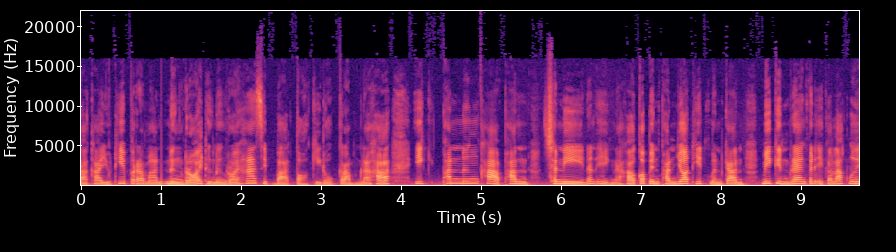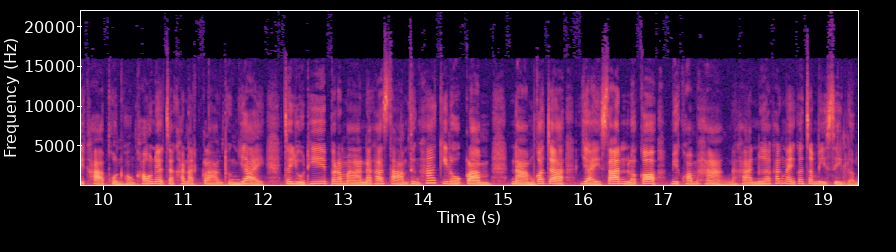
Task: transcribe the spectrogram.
ราคาอยู่ที่ประมาณ 100-150 บาทต่อกิโลกรัมนะคะ อีกพันหนึ่งค่ะพันชะนีนั่นเองนะคะก็เป็นพันยอดฮิตเหมือนกัน มีกลิ่นแรงเป็นเอกลักษณ์เลยค่ะ ผลของเขาเนี่ยจะขนาดกลางถึงใหญ่ จะอยู่ที่ประมาณนะคะ3-5 กิโลกรัมหนามก็จะใหญ่สั้นแล้วก็มีความห่างนะคะ เนื้อข้างในก็จะมีสีเหลือง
